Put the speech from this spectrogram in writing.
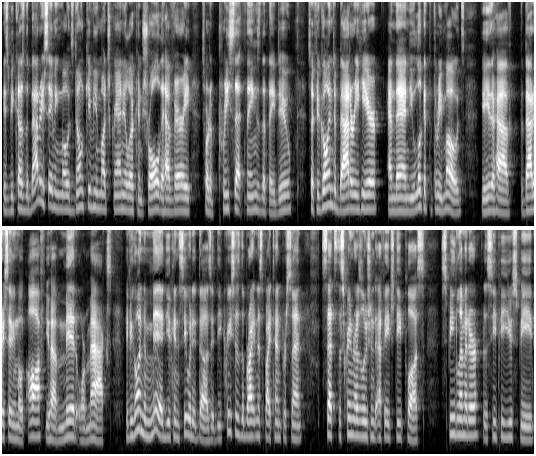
is because the battery saving modes don't give you much granular control. They have very sort of preset things that they do. So if you go into battery here and then you look at the three modes, you either have the battery saving mode off, you have mid or max. If you go into mid, you can see what it does. It decreases the brightness by 10%, sets the screen resolution to FHD+, speed limiter for the CPU speed,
